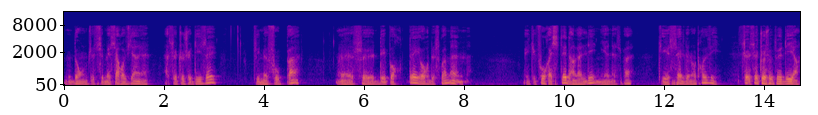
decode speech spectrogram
Donc, mais ça revient à ce que je disais, qu'il ne faut pas euh, se déporter hors de soi-même, mais qu'il faut rester dans la ligne, n'est-ce pas, qui est celle de notre vie. Ce, que je peux dire,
